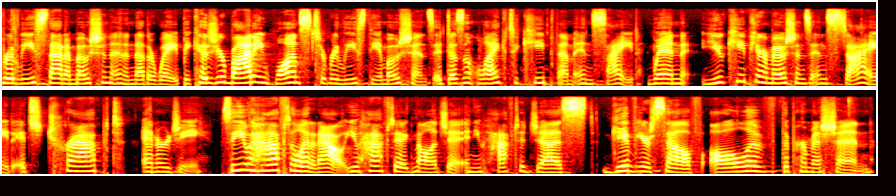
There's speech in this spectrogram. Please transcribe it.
release that emotion in another way because your body wants to release the emotions. It doesn't like to keep them inside. When you keep your emotions inside, it's trapped energy. So you have to let it out. You have to acknowledge it and you have to just give yourself all of the permission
